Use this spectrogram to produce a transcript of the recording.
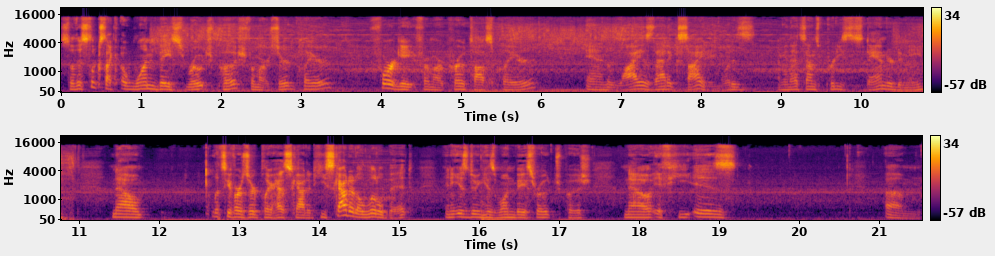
So this looks like a one base Roach push from our Zerg player, four gate from our Protoss player, and why is that exciting? What is, I mean, that sounds pretty standard to me. Now, let's see if our Zerg player has scouted. He scouted a little bit, and he is doing his one base Roach push. Now, if he is, um,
